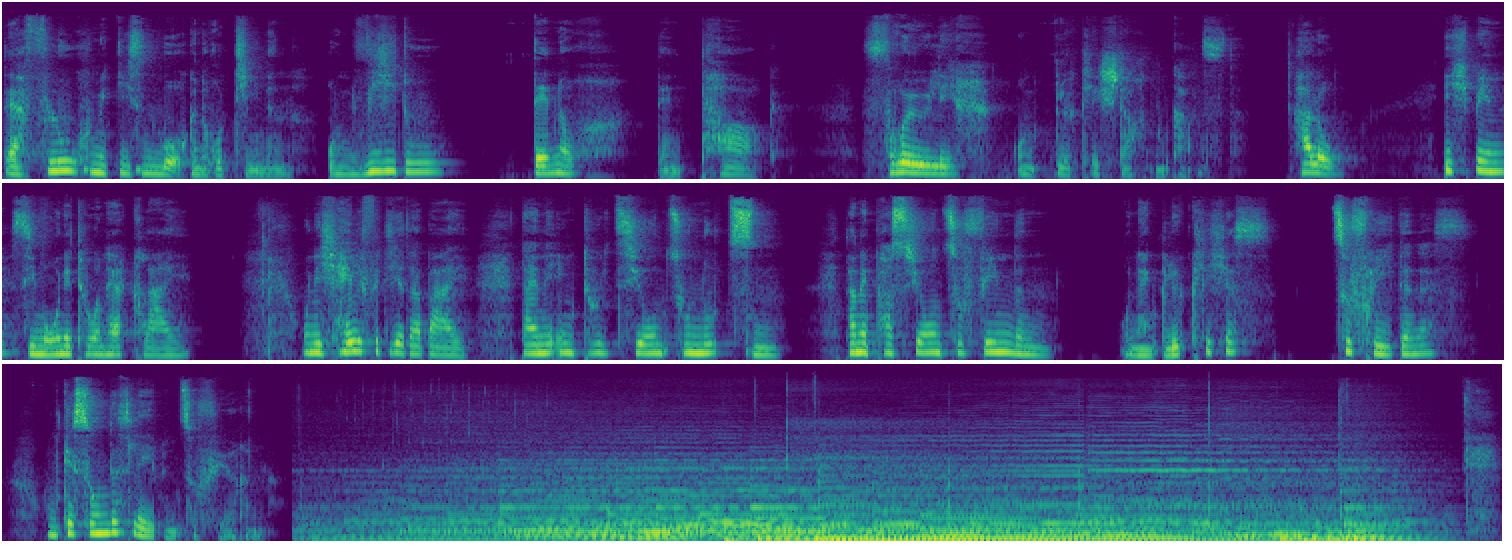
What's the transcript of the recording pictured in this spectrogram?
der Fluch mit diesen Morgenroutinen und wie du dennoch den Tag fröhlich und glücklich starten kannst. Hallo, ich bin Simone Thurnherr Klei und ich helfe dir dabei, deine Intuition zu nutzen, deine Passion zu finden und ein glückliches, zufriedenes und gesundes Leben zu führen.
